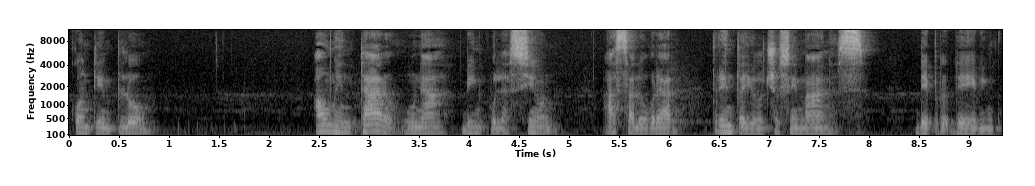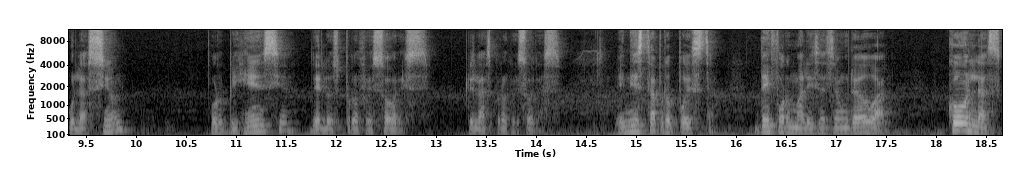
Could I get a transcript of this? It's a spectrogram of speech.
contempló aumentar una vinculación hasta lograr 38 semanas de, de vinculación por vigencia de los profesores, de las profesoras. En esta propuesta de formalización gradual con las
